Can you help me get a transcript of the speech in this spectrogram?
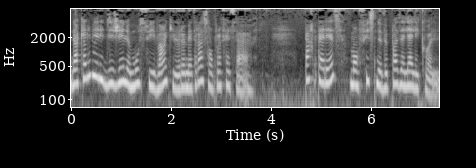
n'a qu'à lui rédiger le mot suivant qu'il remettra à son professeur. Par paresse, mon fils ne veut pas aller à l'école.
